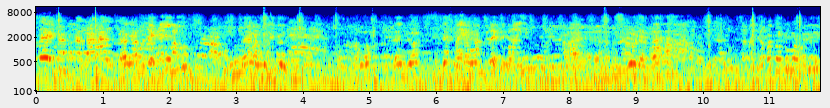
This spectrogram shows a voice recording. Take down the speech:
Saya ngambil ini. Saya ngambil ini. Saya jual, saya ngambil ini. Dan. Dapat kalau kamu ambil ini.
